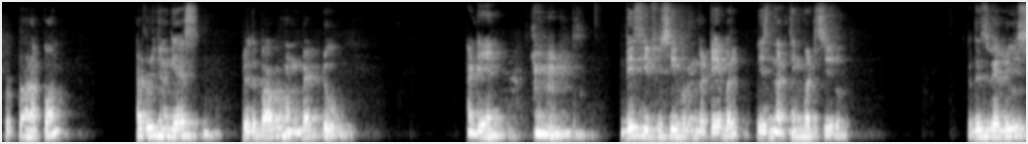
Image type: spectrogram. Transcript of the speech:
proton upon hydrogen gas to the power 1 by 2 again this if you see from the table is nothing but 0 so this value is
